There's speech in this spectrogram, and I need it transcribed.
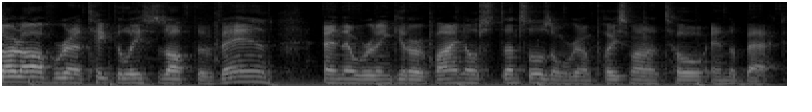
Start off, we're to take the laces off the van, and then we're to get our vinyl stencils, and we're to place them on the toe and the back.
